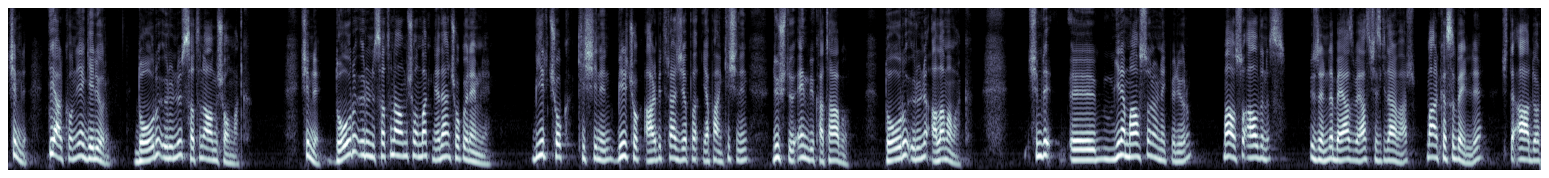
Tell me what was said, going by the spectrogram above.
Şimdi diğer konuya geliyorum. Doğru ürünü satın almış olmak. Şimdi doğru ürünü satın almış olmak neden çok önemli? Birçok kişinin, birçok arbitraj yap- yapan kişinin düştüğü en büyük hata bu. Doğru ürünü alamamak. Şimdi e, yine mouse'dan örnek veriyorum. Mouse'u aldınız. Üzerinde beyaz beyaz çizgiler var. Markası belli. İşte A4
